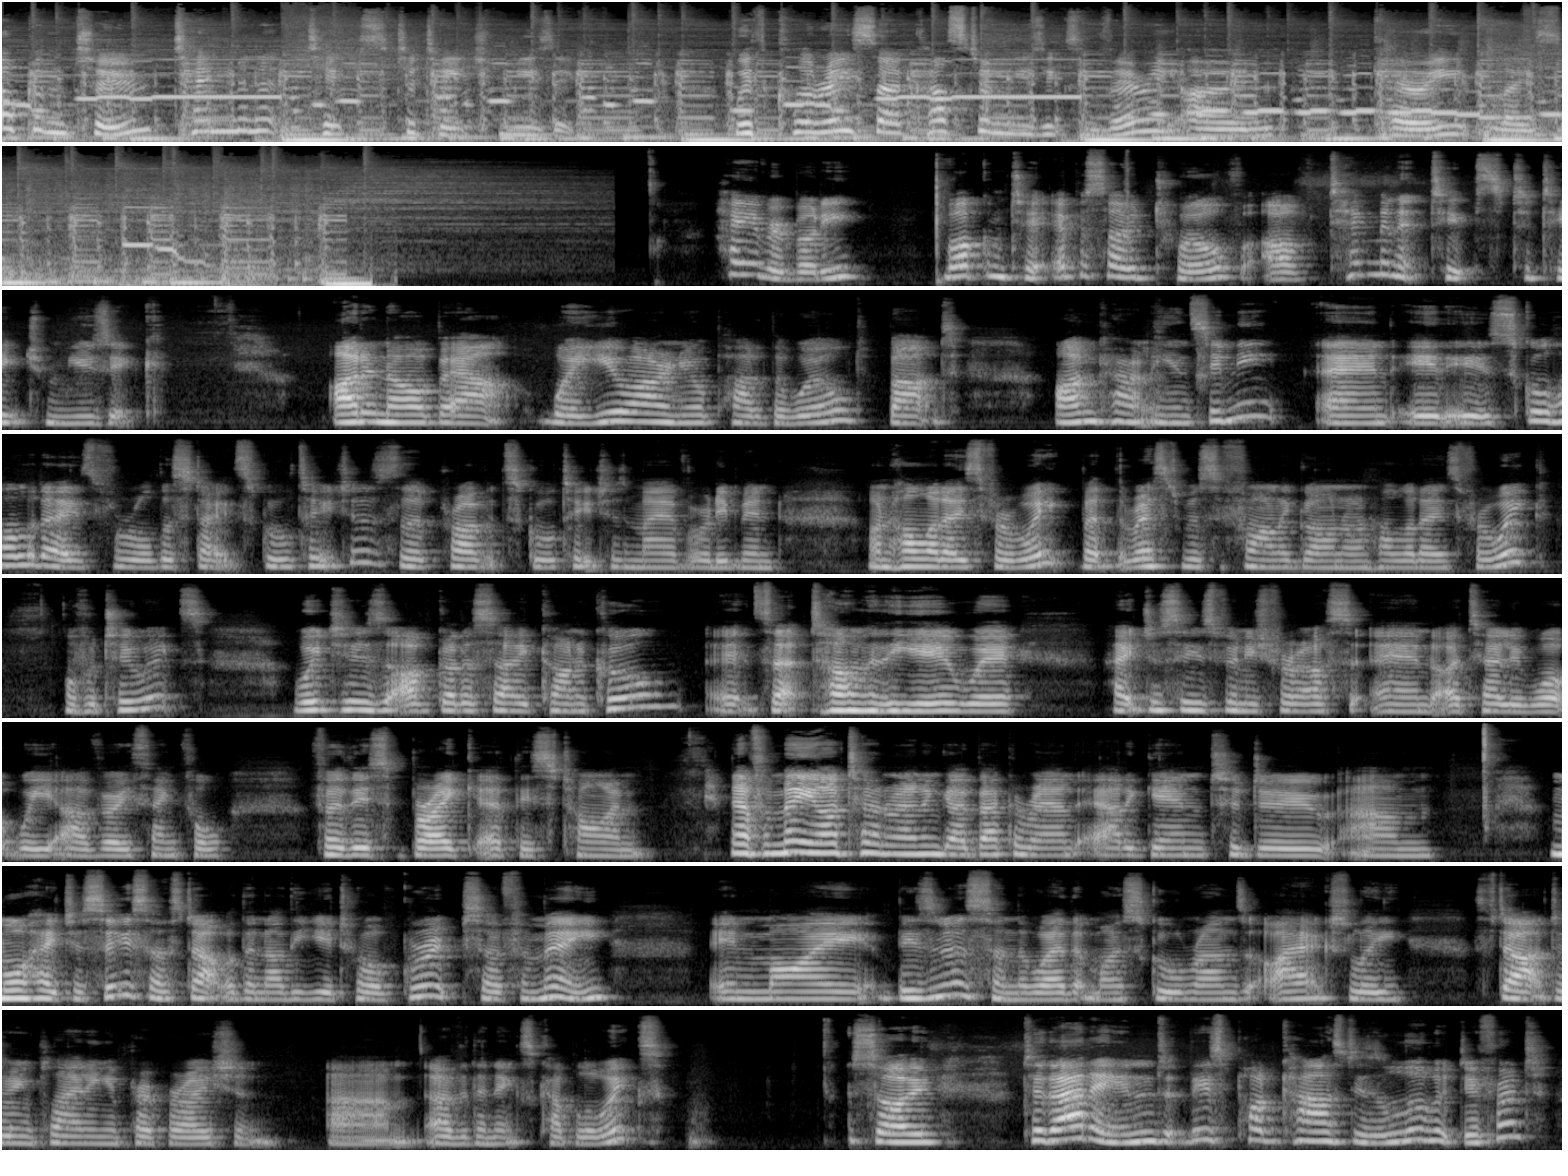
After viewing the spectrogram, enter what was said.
Welcome to 10 Minute Tips to Teach Music with Clarissa Custom Music's very own Kerry Lacey. Hey everybody, welcome to episode 12 of 10 Minute Tips to Teach Music. I don't know about where you are in your part of the world, but I'm currently in Sydney and it is school holidays for all the state school teachers. The private school teachers may have already been on holidays for a week, but the rest of us have finally gone on holidays for a week or for two weeks, which is, I've got to say, kind of cool. It's that time of the year where HSC is finished for us, and I tell you what, we are very thankful for this break at this time. Now, for me, I turn around and go back around out again to do um, more HSC, so I start with another Year 12 group. So for me, in my business and the way that my school runs, I actually start doing planning and preparation um, over the next couple of weeks. So, to that end, this podcast is a little bit different.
